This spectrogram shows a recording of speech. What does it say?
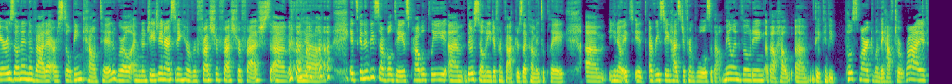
Arizona and Nevada are still being counted. We're all, I know JJ and I are sitting here, refresh, refresh, refresh. Um, yeah. it's going to be several days, probably. Um, there's so many different factors that come into play. Um, you know, it's, it, every state has different rules about mail-in voting, about how, um, they can be postmarked, when they have to arrive,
